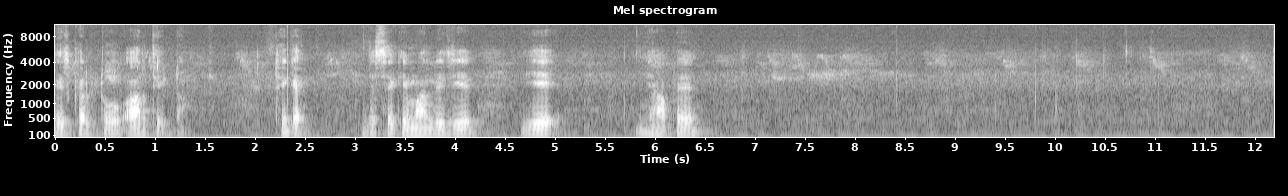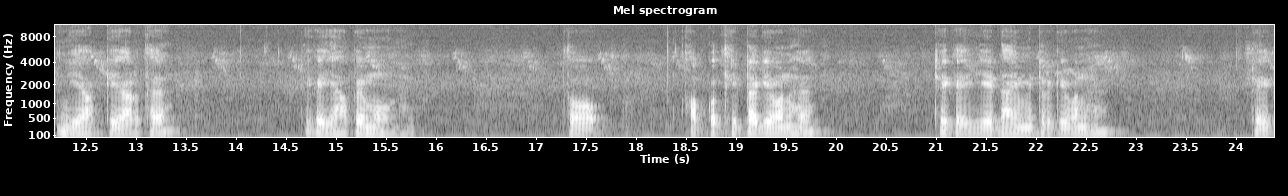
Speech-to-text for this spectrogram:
equal to R theta ठीक है? जैसे कि मान लीजिए ये यहाँ पे ये आपकी अर्थ है। ठीक है? यहाँ पे मून है। तो आपको थीटा गिवन है। ठीक है, ये डायमीटर गिवन है। ठीक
